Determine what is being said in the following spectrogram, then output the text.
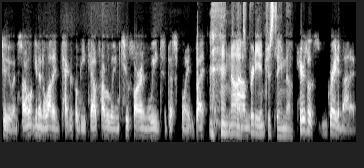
two. And so I won't get into a lot of technical detail. Probably I'm too far in the weeds at this point. But no, it's um, pretty interesting though. Here's what's great about it.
